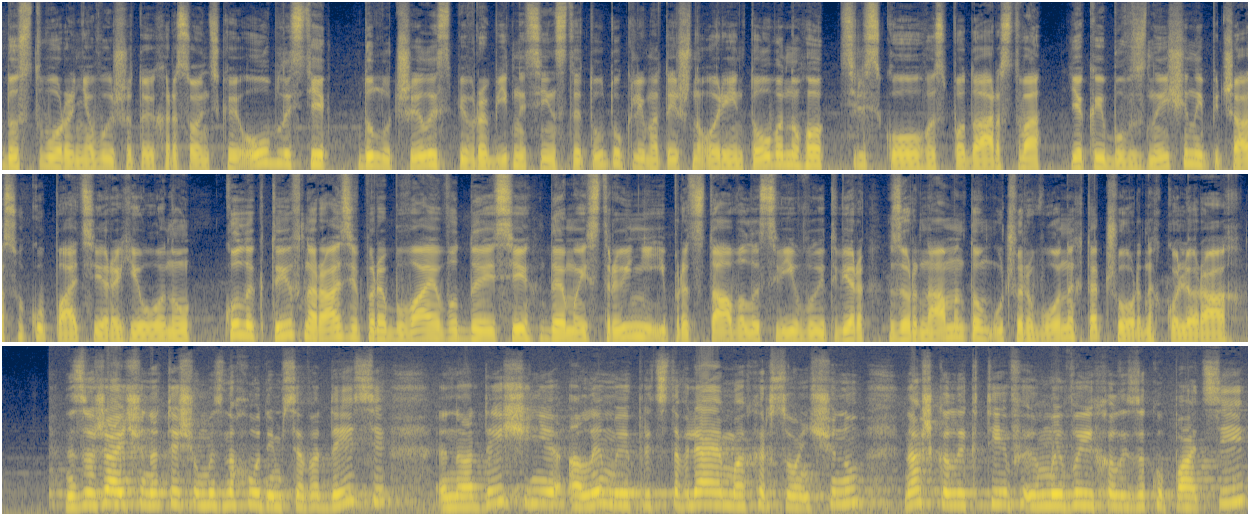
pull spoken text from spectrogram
До створення вишитої Херсонської області долучили співробітниці інституту кліматично орієнтованого сільського господарства, який був знищений під час окупації регіону. Колектив наразі перебуває в Одесі, де майстрині і представили свій витвір з орнаментом у червоних та чорних кольорах. Незважаючи на те, що ми знаходимося в Одесі, на Одещині, але ми представляємо Херсонщину. Наш колектив, ми виїхали з окупації.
